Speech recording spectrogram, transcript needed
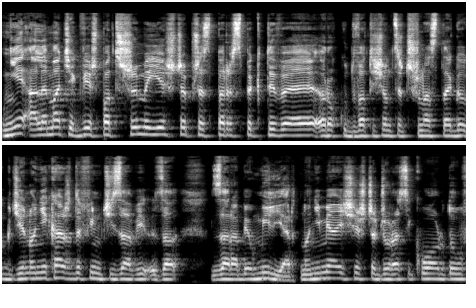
Nie, ale Maciek, wiesz, patrzymy jeszcze przez perspektywę roku 2013, gdzie no nie każdy film ci za- zarabiał miliard. No nie miałeś jeszcze Jurassic Worldów,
